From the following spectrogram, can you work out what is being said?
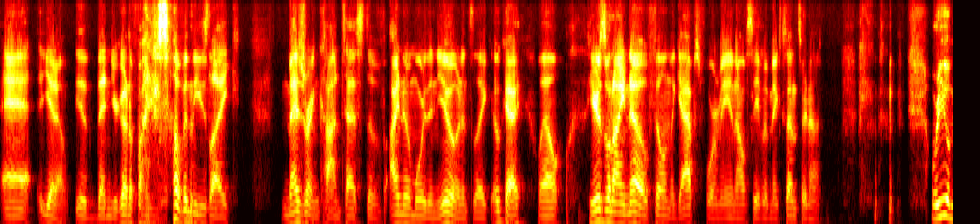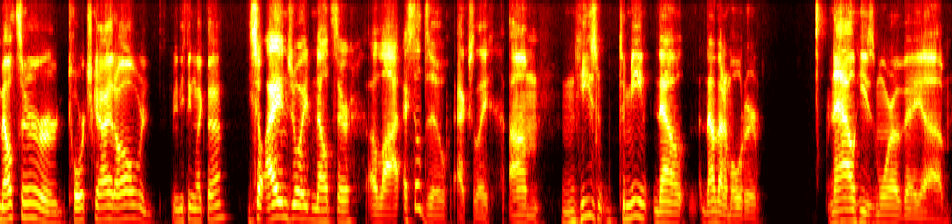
And you know, then you're going to find yourself in these like measuring contest of I know more than you, and it's like, okay, well, here's what I know. Fill in the gaps for me, and I'll see if it makes sense or not. Were you a Meltzer or Torch guy at all, or anything like that? So I enjoyed Meltzer a lot. I still do, actually. Um, he's to me now now that I'm older, Now he's more of a um,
